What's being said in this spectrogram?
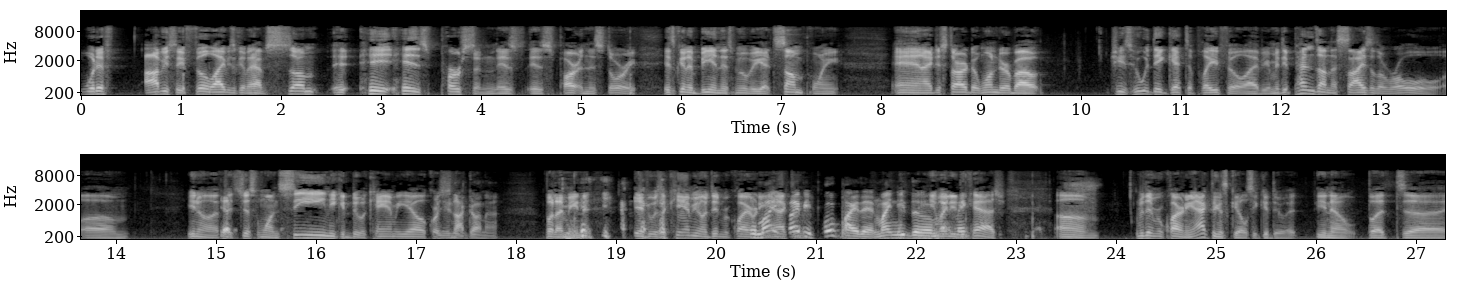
what if obviously Phil Ivey's going to have some hi- hi- his person, his his part in this story is going to be in this movie at some point, and I just started to wonder about geez, who would they get to play Phil Ivey? I mean, it depends on the size of the role. Um, you know, if it's just one scene, he can do a cameo. Of course, he's not gonna. But I mean, if it was a cameo and didn't require It any might, acting, might be broke by then. Might need the. he might need the cash. Um, if it didn't require any acting skills, he could do it. You know, but uh,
